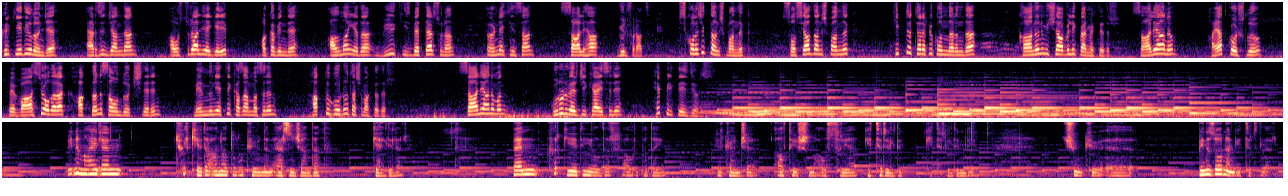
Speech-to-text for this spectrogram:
47 yıl önce Erzincan'dan Avustralya'ya gelip akabinde Almanya'da büyük hizmetler sunan örnek insan Saliha Gülfırat. Psikolojik danışmanlık, sosyal danışmanlık, hipnoterapi konularında kanuni müşavirlik vermektedir. Salih Hanım, hayat koçluğu ve vasi olarak haklarını savunduğu kişilerin memnuniyetini kazanmasının haklı gururunu taşımaktadır. Salih Hanım'ın gurur verici hikayesini hep birlikte izliyoruz. Benim ailem Türkiye'de Anadolu köyünden Erzincan'dan geldiler. Ben 47 yıldır Avrupa'dayım. İlk önce 6 yaşıma Avusturya'ya getirildim. Getirildim diyeyim. Çünkü e, beni zorla getirdiler.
